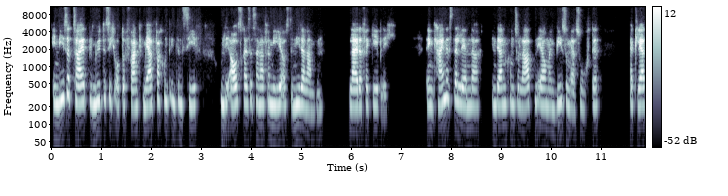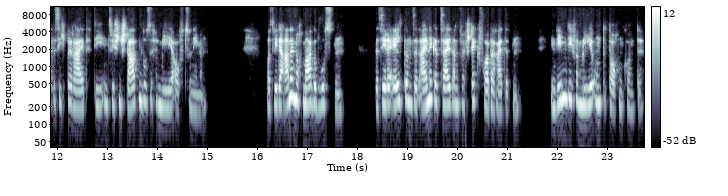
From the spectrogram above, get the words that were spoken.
In dieser Zeit bemühte sich Otto Frank mehrfach und intensiv um die Ausreise seiner Familie aus den Niederlanden. Leider vergeblich. Denn keines der Länder, in deren Konsulaten er um ein Visum ersuchte, erklärte sich bereit, die inzwischen staatenlose Familie aufzunehmen. Was weder Anne noch Margot wussten, dass ihre Eltern seit einiger Zeit ein Versteck vorbereiteten, in dem die Familie untertauchen konnte.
